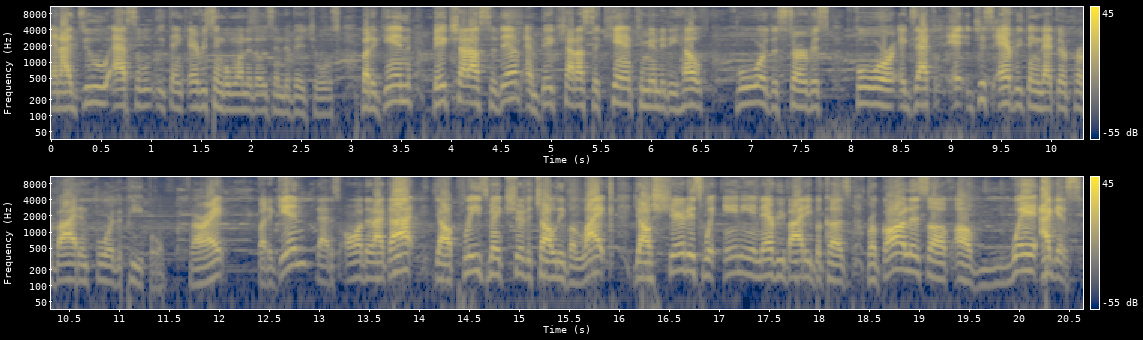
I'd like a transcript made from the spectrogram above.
And I do absolutely thank every single one of those individuals. But again, big shout outs to them and big shout outs to Can Community Health for the service, for exactly eh, just everything that they're providing for the people. All right. But again, that is all that I got. Y'all please make sure that y'all leave a like. Y'all share this with any and everybody because regardless of, of where, I guess,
